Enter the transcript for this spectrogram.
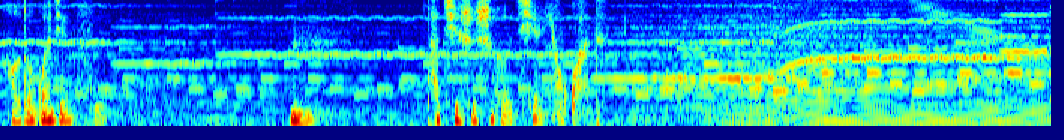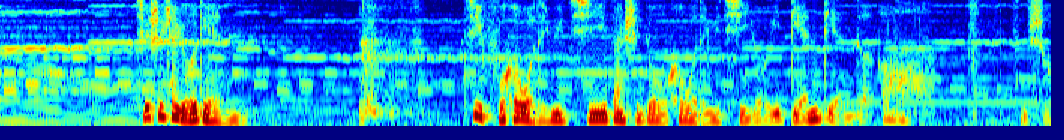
好多关键词，嗯，它其实是和钱有关的。其实这有点既符合我的预期，但是又和我的预期有一点点的哦，怎么说？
